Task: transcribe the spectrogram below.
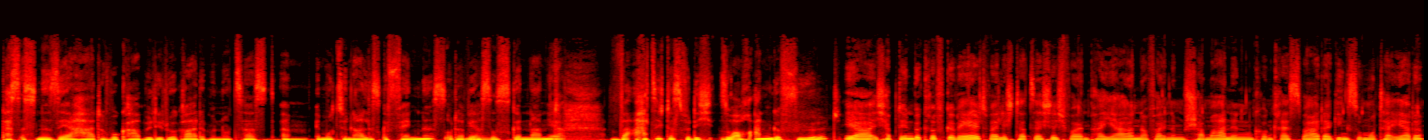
Das ist eine sehr harte Vokabel, die du gerade benutzt hast. Ähm, emotionales Gefängnis oder wie mhm. hast du es genannt? Ja. Hat sich das für dich so auch angefühlt? Ja, ich habe den Begriff gewählt, weil ich tatsächlich vor ein paar Jahren auf einem Schamaninnenkongress war. Da ging es um Mutter Erde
